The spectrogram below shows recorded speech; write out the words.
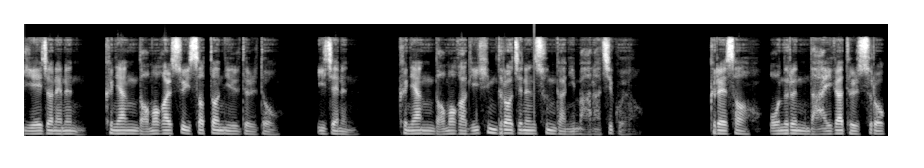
예전에는 그냥 넘어갈 수 있었던 일들도 이제는 그냥 넘어가기 힘들어지는 순간이 많아지고요. 그래서 오늘은 나이가 들수록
